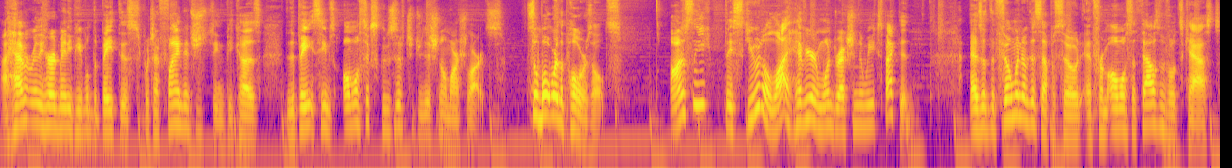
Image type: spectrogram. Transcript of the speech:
I haven't really heard many people debate this, which I find interesting because the debate seems almost exclusive to traditional martial arts. So what were the poll results? Honestly, they skewed a lot heavier in one direction than we expected. As of the filming of this episode, and from almost a thousand votes cast,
